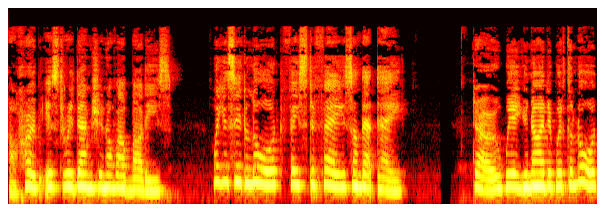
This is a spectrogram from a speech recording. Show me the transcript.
Our hope is the redemption of our bodies. We can see the Lord face to face on that day. Though we are united with the Lord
